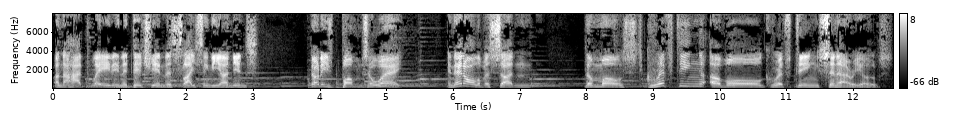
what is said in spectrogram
on the hot plate in addition to slicing the onions. Throw these bums away. And then all of a sudden, the most grifting of all grifting scenarios.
